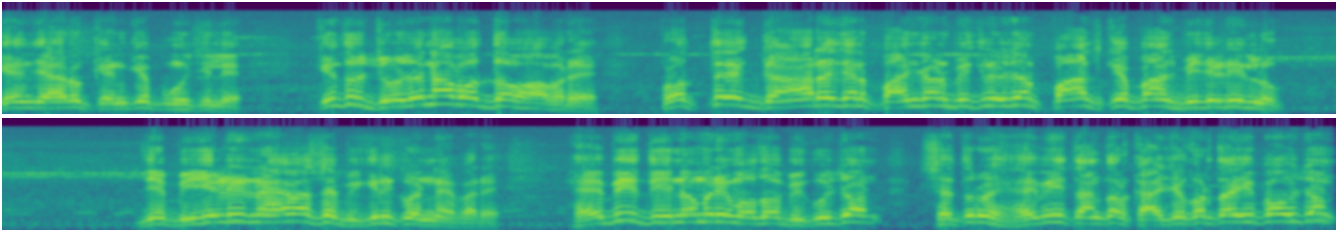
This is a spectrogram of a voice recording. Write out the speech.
କେନ୍ ଜାଗାରୁ କେନ୍କେ ପହଞ୍ଚିଲେ କିନ୍ତୁ ଯୋଜନାବଦ୍ଧ ଭାବରେ ପ୍ରତ୍ୟେକ ଗାଁରେ ଯେନ୍ ପାଞ୍ଚ ଜଣ ବିକ୍ରି ହେଉଛନ୍ ପାଞ୍ଚ କେ ପାଞ୍ଚ ବିଜେଡ଼ି ଲୋକ ଯେ ବିଜେଡ଼ି ନାଇଁ ହେବା ସେ ବିକ୍ରି କରି ନାଇଁ ପାରେ ହେଭି ଦୁଇ ନମ୍ବରୀ ମଦ ବିକୁଛନ୍ ସେଥିରୁ ହେଭି ତାଙ୍କର କାର୍ଯ୍ୟକର୍ତ୍ତା ବି ପାଉଛନ୍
